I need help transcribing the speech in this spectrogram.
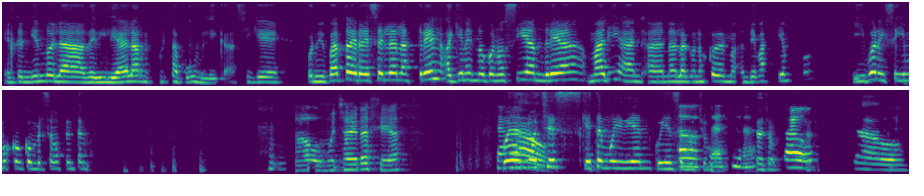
entendiendo la debilidad de la respuesta pública. Así que, por mi parte, agradecerle a las tres, a quienes no conocía, Andrea, Mari, a Ana la conozco de, más tiempo, y bueno, y seguimos con Conversamos Frente al Mar. Chao, muchas gracias. Buenas noches, que estén muy bien, cuídense mucho. Chao, chao. Chao.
